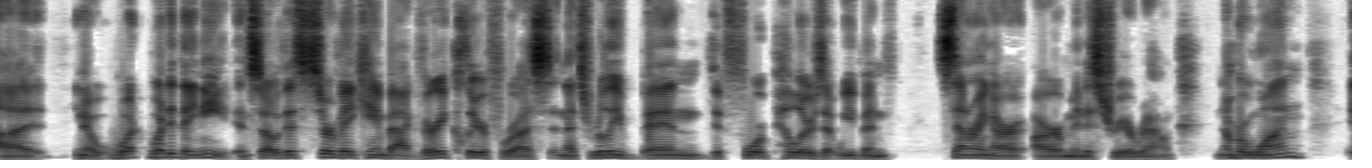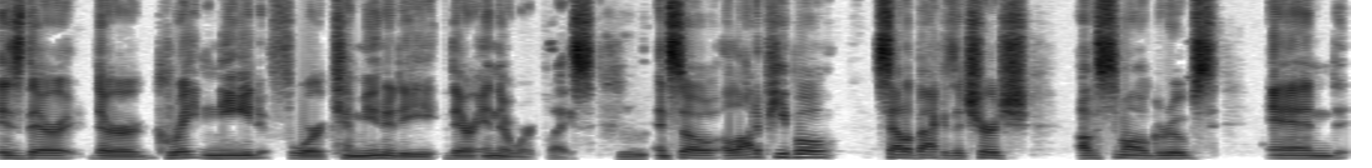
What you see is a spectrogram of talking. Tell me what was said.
uh, you know, what what did they need? And so, this survey came back very clear for us, and that's really been the four pillars that we've been centering our, our ministry around. Number one is their their great need for community there in their workplace. Mm. And so a lot of people Saddleback as a church of small groups and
